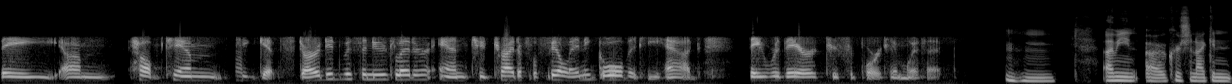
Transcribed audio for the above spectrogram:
they um, helped him to get started with the newsletter and to try to fulfill any goal that he had. They were there to support him with it. Hmm. I mean, uh, Christian, I can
